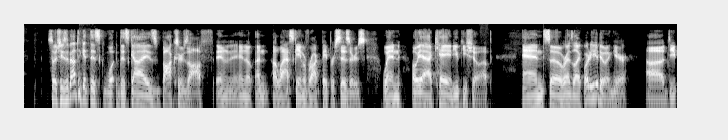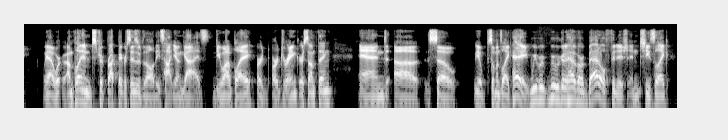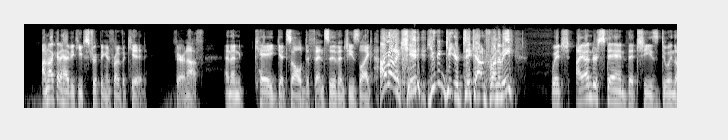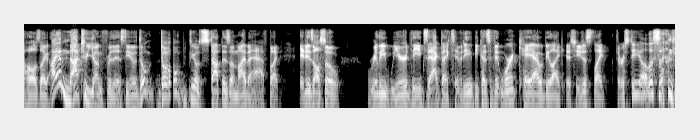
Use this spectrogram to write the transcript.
so she's about to get this this guy's boxers off in in a, in a, last game of rock paper scissors when oh yeah Kay and Yuki show up, and so Ren's like, "What are you doing here? Uh, do you?" Yeah, I'm playing strip rock paper scissors with all these hot young guys. Do you want to play or or drink or something? And uh, so you know, someone's like, "Hey, we were we were gonna have our battle finish," and she's like, I'm not going to have you keep stripping in front of a kid. Fair enough. And then Kei gets all defensive and she's like, I'm not a kid. You can get your dick out in front of me. Which I understand that she's doing the whole like, I am not too young for this. You know, don't don't you know stop this on my behalf. But it is also really weird the exact activity because if it weren't Kei, I would be like, is she just like thirsty all of a sudden?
